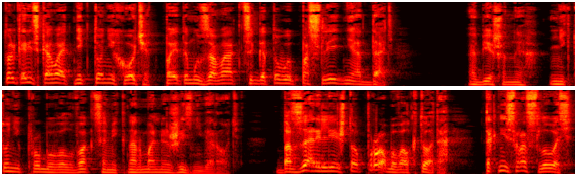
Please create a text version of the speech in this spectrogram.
Только рисковать никто не хочет, поэтому за вакцы готовы последние отдать. А бешеных никто не пробовал вакциями к нормальной жизни вернуть. Базарили, что пробовал кто-то. Так не срослось.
